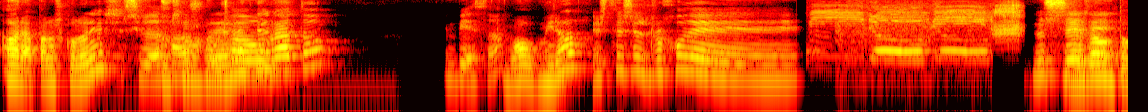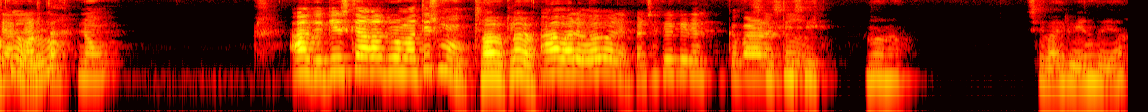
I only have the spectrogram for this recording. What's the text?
Ahora, para los colores. Si lo dejamos un rato, empieza. Wow, mira. Este es el rojo de. No sé, ¿Le has dado de- un toque o algo? No. Ah, ¿que quieres que haga el cromatismo? Claro, claro. Ah, vale, vale, vale. Pensé que querías que parara sí, todo. sí, sí. No, no. Se va a ir viendo ya.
